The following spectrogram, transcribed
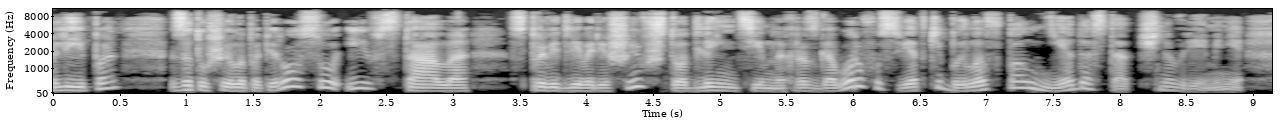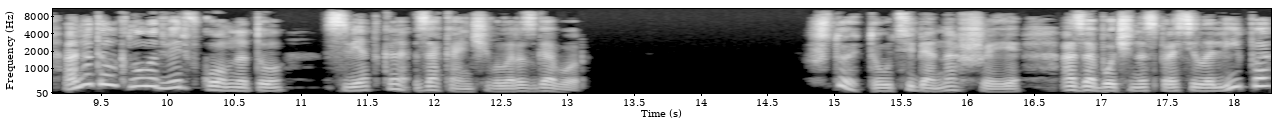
Липа затушила папиросу и встала, справедливо решив, что для интимных разговоров у Светки было вполне достаточно времени. Она толкнула дверь в комнату. Светка заканчивала разговор. «Что это у тебя на шее?» — озабоченно спросила Липа,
